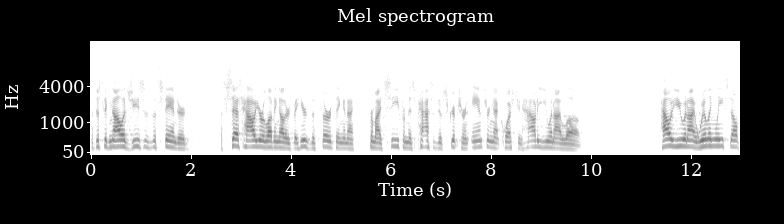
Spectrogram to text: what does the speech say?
I just acknowledge Jesus the standard. Assess how you're loving others. But here's the third thing, and I from I see from this passage of Scripture and answering that question, how do you and I love? How you and I willingly self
